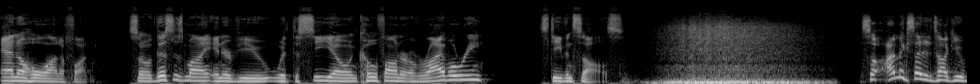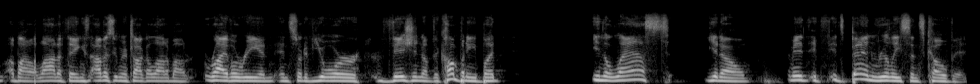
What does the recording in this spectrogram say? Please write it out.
and a whole lot of fun. So, this is my interview with the CEO and co founder of Rivalry, Steven Salz. So, I'm excited to talk to you about a lot of things. Obviously, we're going to talk a lot about Rivalry and, and sort of your vision of the company. But in the last, you know, I mean, it, it's been really since COVID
